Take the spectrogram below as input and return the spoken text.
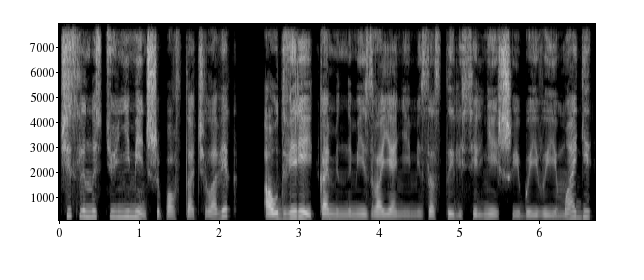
численностью не меньше полста человек, а у дверей каменными изваяниями застыли сильнейшие боевые маги,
